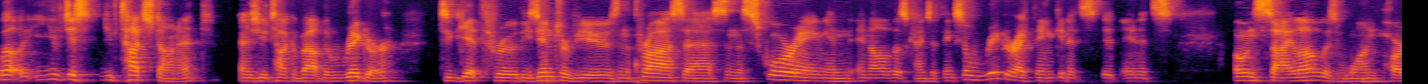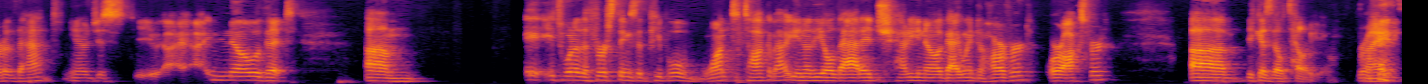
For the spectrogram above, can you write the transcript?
well, you've just you've touched on it as you talk about the rigor to get through these interviews and the process and the scoring and, and all of those kinds of things. So rigor, I think, in its in its own silo is one part of that. You know, just I, I know that um, it, it's one of the first things that people want to talk about. You know, the old adage, "How do you know a guy went to Harvard or Oxford?" Um, because they'll tell you right?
